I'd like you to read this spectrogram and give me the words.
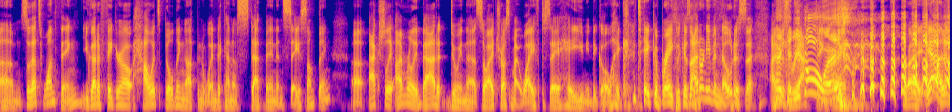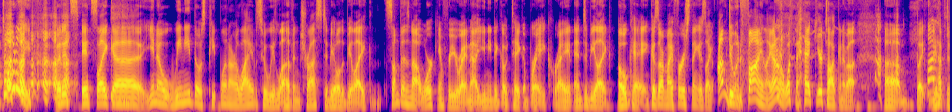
Um, so that's one thing. You got to figure out how it's building up and when to kind of step in and say something. Uh, actually, I'm really bad at doing that, so I trust my wife to say, "Hey, you need to go like take a break," because I don't even notice it. I'm Hey, just can you go away? Right? right? Yeah, totally. But it's it's like uh, you know, we need those people in our lives who we love and trust to be able to be like, something's not working for you right now. You need to go take a break, right? And to be like, okay, because my first thing is like, I'm doing fine. Like I don't know what the heck you're talking about, um, but you have to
